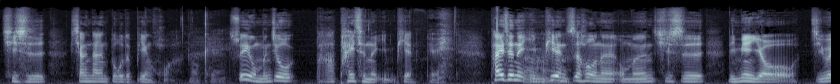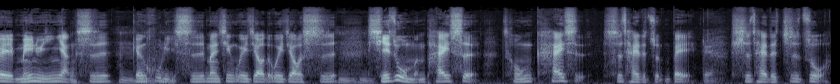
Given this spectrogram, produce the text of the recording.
其实相当多的变化。OK，所以我们就把它拍成了影片。对，拍成了影片之后呢，我们其实里面有几位美女营养师跟护理师、慢性胃教的胃教师协助我们拍摄，从开始食材的准备，对，食材的制作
